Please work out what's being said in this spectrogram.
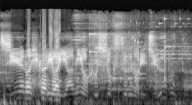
知恵の光は闇を払拭するのに十分だ。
